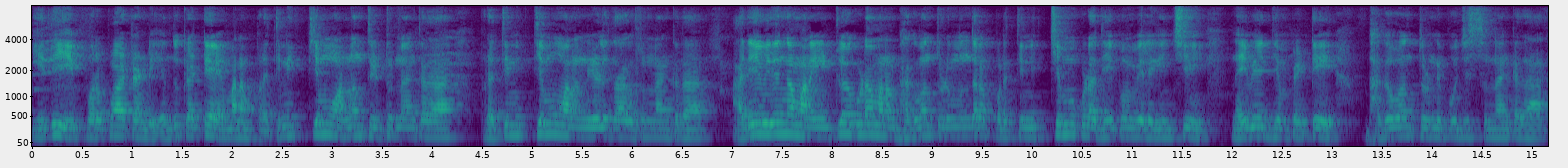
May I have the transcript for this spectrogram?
ఇది పొరపాటండి. ఎందుకంటే మనం ప్రతినిత్యము అన్నం తింటున్నాం కదా ప్రతినిత్యము మనం నీళ్ళు తాగుతున్నాం కదా అదేవిధంగా మన ఇంట్లో కూడా మనం భగవంతుడి ముందర ప్రతినిత్యము కూడా దీపం వెలిగించి నైవేద్యం పెట్టి భగవంతుడిని పూజిస్తున్నాం కదా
